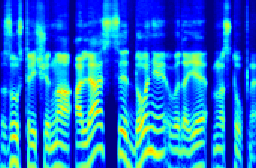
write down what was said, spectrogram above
зустрічі на Алясці Доні видає наступне.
